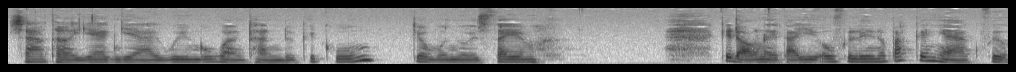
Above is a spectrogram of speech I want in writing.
Sau thời gian dài quyên cũng hoàn thành được cái cuốn cho mọi người xem. Cái đoạn này tại vì Ophelia nó bắt cái nhà của phim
